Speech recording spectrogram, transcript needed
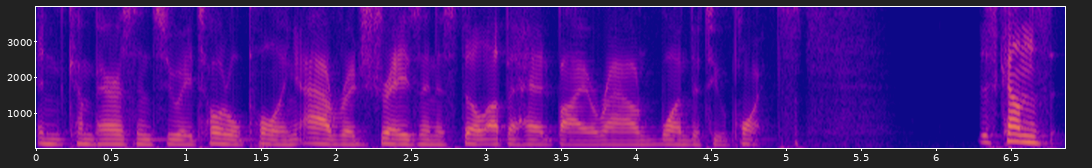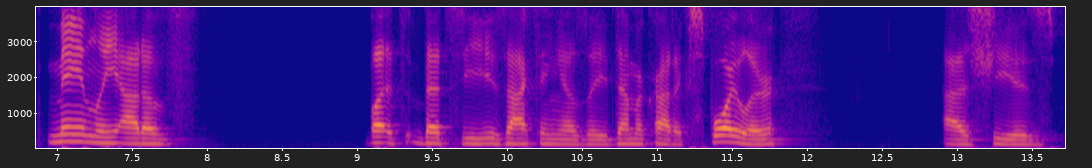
in comparison to a total polling average, Drazan is still up ahead by around one to two points. This comes mainly out of but Betsy is acting as a Democratic spoiler, as she is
